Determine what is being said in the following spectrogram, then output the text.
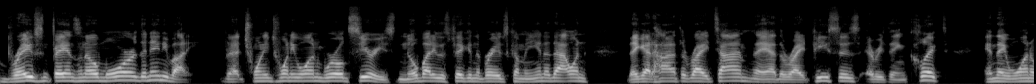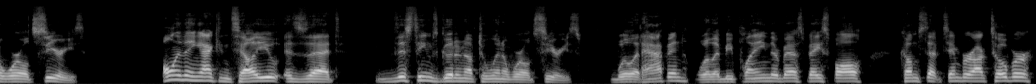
Braves and fans know more than anybody. That 2021 World Series, nobody was picking the Braves coming into that one. They got hot at the right time. They had the right pieces. Everything clicked, and they won a World Series. Only thing I can tell you is that this team's good enough to win a World Series. Will it happen? Will they be playing their best baseball come September, October?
